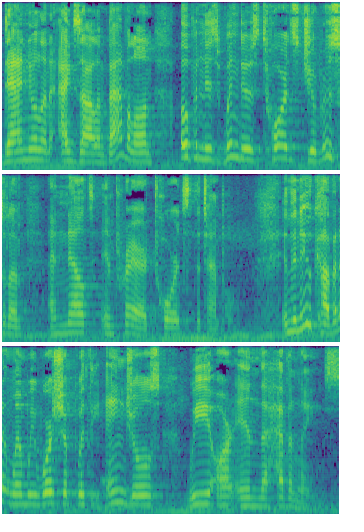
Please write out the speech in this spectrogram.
Daniel, in exile in Babylon, opened his windows towards Jerusalem and knelt in prayer towards the temple. In the new covenant, when we worship with the angels, we are in the heavenlies,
